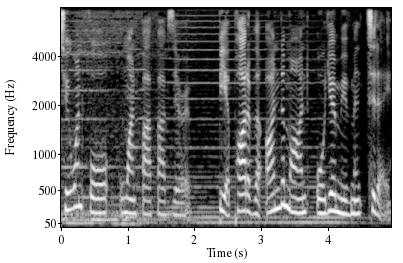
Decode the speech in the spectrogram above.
214 1550. Be a part of the on demand audio movement today.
